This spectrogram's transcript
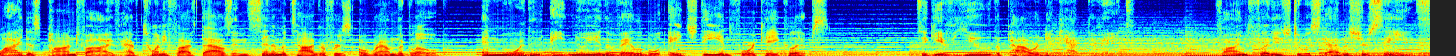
Why does Pond 5 have 25,000 cinematographers around the globe and more than 8 million available HD and 4K clips? To give you the power to captivate. Find footage to establish your scenes.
